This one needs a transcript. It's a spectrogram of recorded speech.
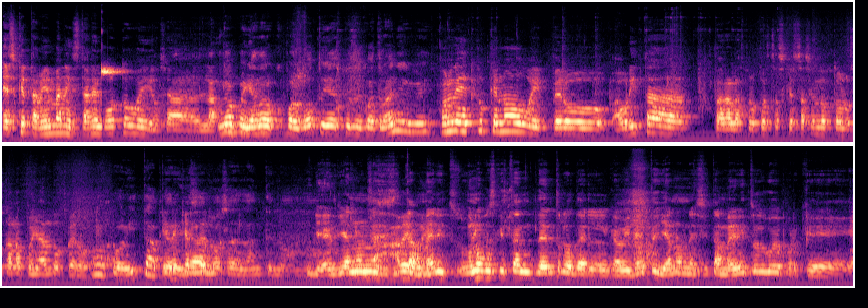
Es que también van a necesitar el voto, güey. O sea, la No, pues ya no ocupa el voto ya después de cuatro años, güey. Ponle tú que no, güey, pero ahorita para las propuestas que está haciendo todos lo están apoyando, pero No, por ahorita, Tiene pero que ya más adelante no. Ya, ya no ¿Quién necesita sabe, güey? méritos. Una vez que están dentro del gabinete ya no necesita méritos, güey, porque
